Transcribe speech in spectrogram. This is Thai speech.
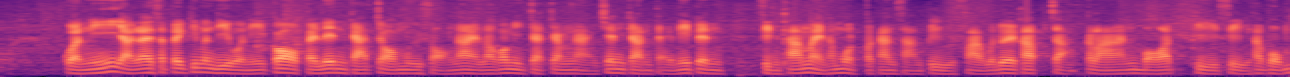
กว่านี้อยากได้สเปคที่มันดีกว่านี้ก็ไปเล่นการ์ดจอมือ 2 ได้แล้วก็มีจัดจำหน่ายเช่นกัน แต่นี่เป็นสินค้าใหม่ทั้งหมดประกัน 3 ปี ฝากไว้ด้วยครับ จากร้านบอส PC ครับผม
